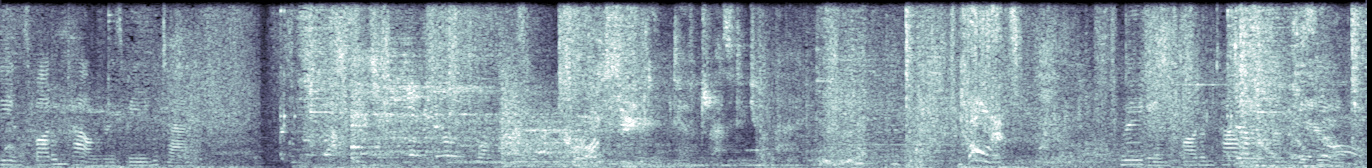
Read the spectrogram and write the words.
Radiant's bottom tower is being attacked. Have trusted your. Hold it! Radiant's bottom tower is under siege.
